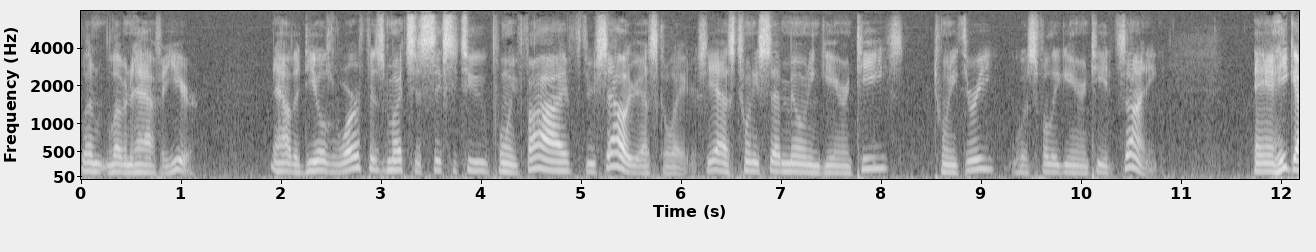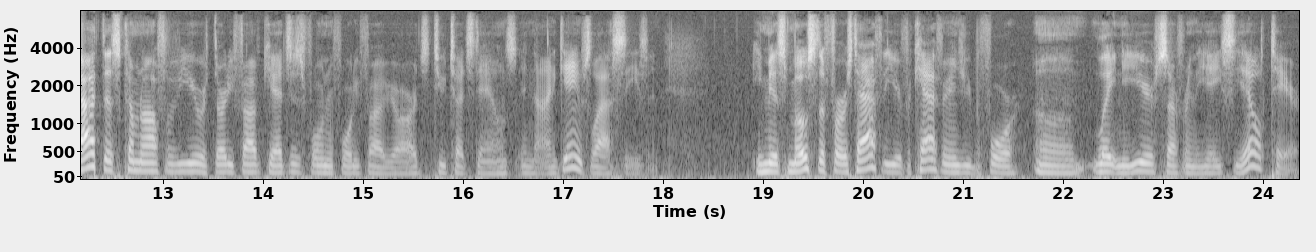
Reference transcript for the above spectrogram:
11, 11 and a half a year. Now the deal's worth as much as 62.5 through salary escalators. He has 27 million in guarantees. 23 was fully guaranteed at signing. And he got this coming off of a year with 35 catches, 445 yards, two touchdowns in nine games last season he missed most of the first half of the year for calf injury before um, late in the year suffering the ACL tear.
